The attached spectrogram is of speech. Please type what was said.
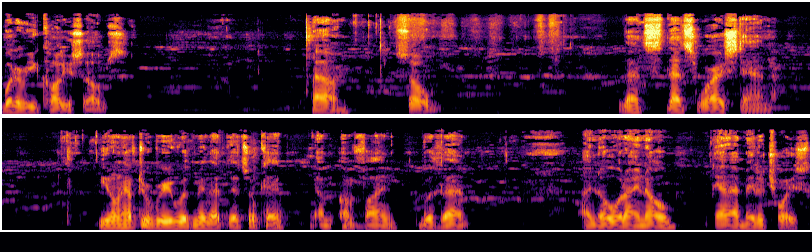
whatever you call yourselves. Um, so that's that's where I stand. You don't have to agree with me. That that's okay. I'm I'm fine with that. I know what I know, and I made a choice.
